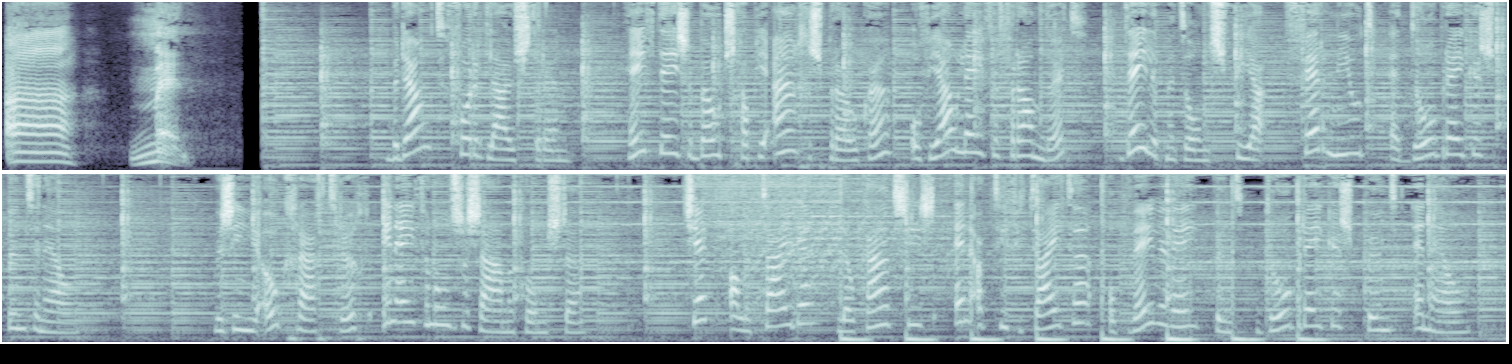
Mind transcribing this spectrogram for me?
Amen. Bedankt voor het luisteren. Heeft deze boodschap je aangesproken of jouw leven veranderd? Deel het met ons via vernieuwd.doorbrekers.nl We zien je ook graag terug in een van onze samenkomsten. Check alle tijden, locaties en activiteiten op www.doorbrekers.nl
